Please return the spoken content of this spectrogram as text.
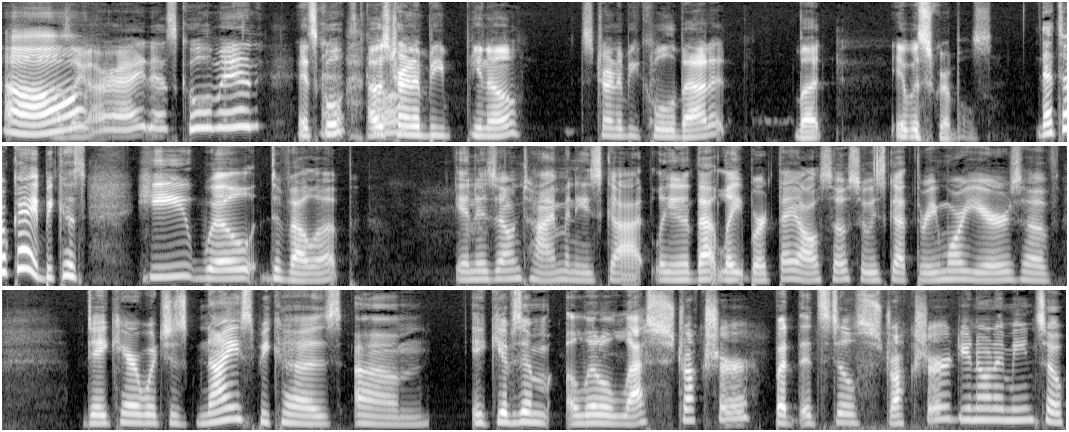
Oh, I was like, "All right, that's cool, man. It's cool." That's I was trying to be, you know, just trying to be cool about it, but it was scribbles. That's okay because he will develop in his own time, and he's got you know that late birthday also, so he's got three more years of daycare, which is nice because um, it gives him a little less structure, but it's still structured. You know what I mean? So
